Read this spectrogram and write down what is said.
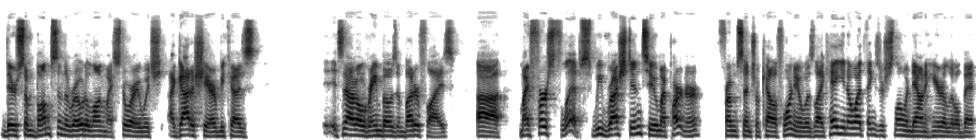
there's some bumps in the road along my story, which I got to share because it's not all rainbows and butterflies. Uh, my first flips, we rushed into my partner from Central California was like, "Hey, you know what? Things are slowing down here a little bit."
